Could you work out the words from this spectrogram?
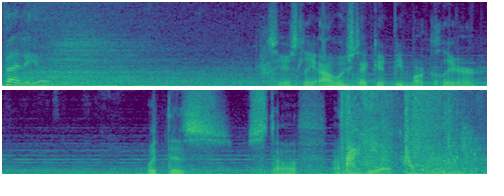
Revelio. Seriously, I wish they could be more clear with this stuff. I mean, Accio.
